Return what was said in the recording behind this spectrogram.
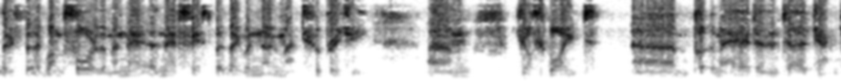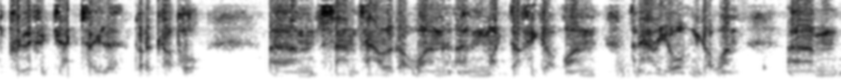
they've, they've, won four of them and they're, and they're fifth, but they were no match for Bridgie. Um, Josh White um, put them ahead, and uh, Jack, prolific Jack Taylor got a couple. Um, Sam Towler got one, and Mike Duffy got one, and Harry Horton got one. Um,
